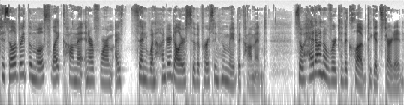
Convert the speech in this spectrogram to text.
To celebrate the most liked comment in our forum, I send $100 to the person who made the comment. So head on over to the club to get started.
